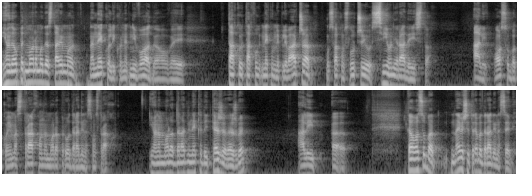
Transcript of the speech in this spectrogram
I onda opet moramo da stavimo na nekoliko nivoa da, ovaj, tako, tako nekog neplivača, u svakom slučaju, svi oni rade isto. Ali osoba koja ima strah, ona mora prvo da radi na svom strahu. I ona mora da radi nekada i teže vežbe, ali uh, ta osoba najviše treba da radi na sebi.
